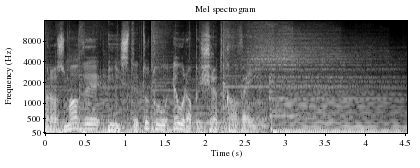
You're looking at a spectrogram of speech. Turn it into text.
Rozmowy Instytutu Europy Środkowej.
